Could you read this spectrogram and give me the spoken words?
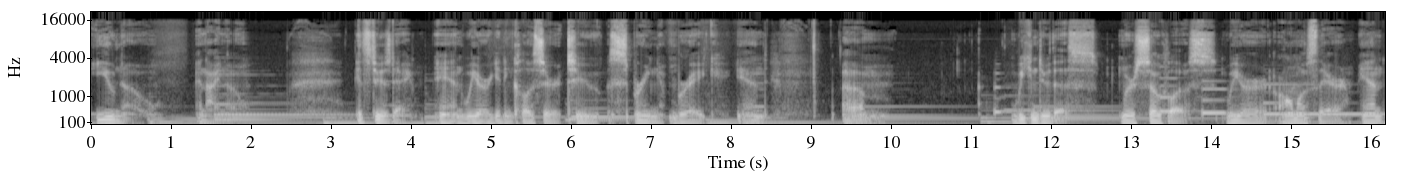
You know. And I know. It's Tuesday, and we are getting closer to spring break. And um, we can do this. We're so close. We are almost there. And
